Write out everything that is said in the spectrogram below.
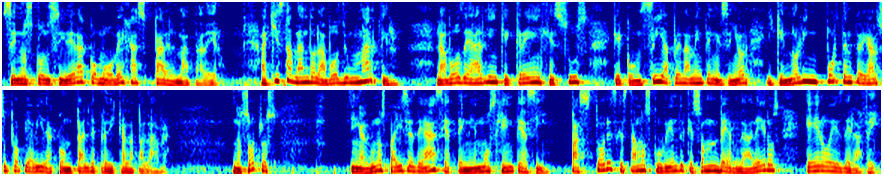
Se nos considera como ovejas para el matadero. Aquí está hablando la voz de un mártir la voz de alguien que cree en Jesús, que confía plenamente en el Señor y que no le importa entregar su propia vida con tal de predicar la palabra. Nosotros, en algunos países de Asia, tenemos gente así, pastores que estamos cubriendo y que son verdaderos héroes de la fe.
